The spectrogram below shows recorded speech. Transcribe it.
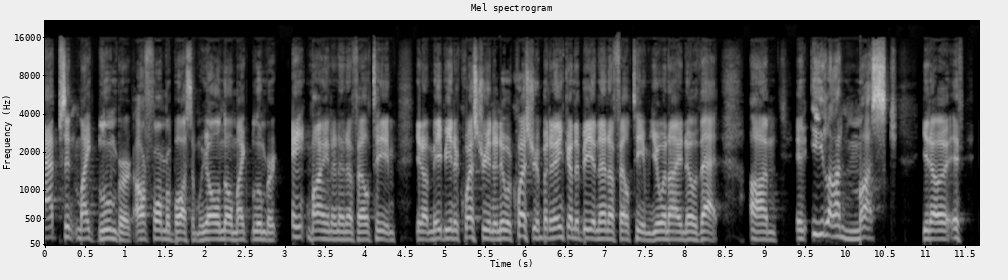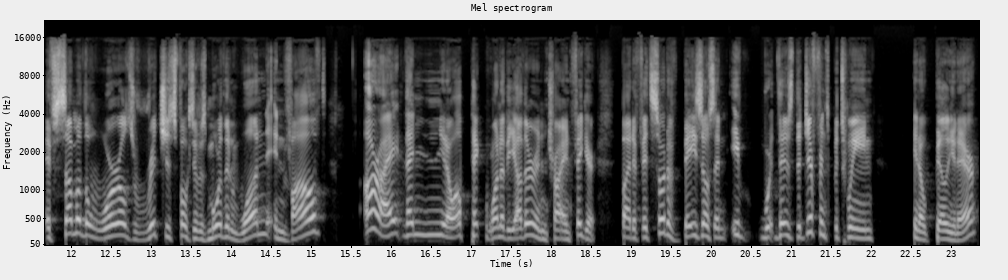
absent Mike Bloomberg, our former boss. And we all know Mike Bloomberg ain't buying an NFL team. You know, maybe an equestrian, a new equestrian, but it ain't going to be an NFL team. You and I know that. Um, if Elon Musk, you know, if if some of the world's richest folks, it was more than one involved, all right, then you know I'll pick one or the other and try and figure. But if it's sort of Bezos, and if, there's the difference between you know billionaire,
